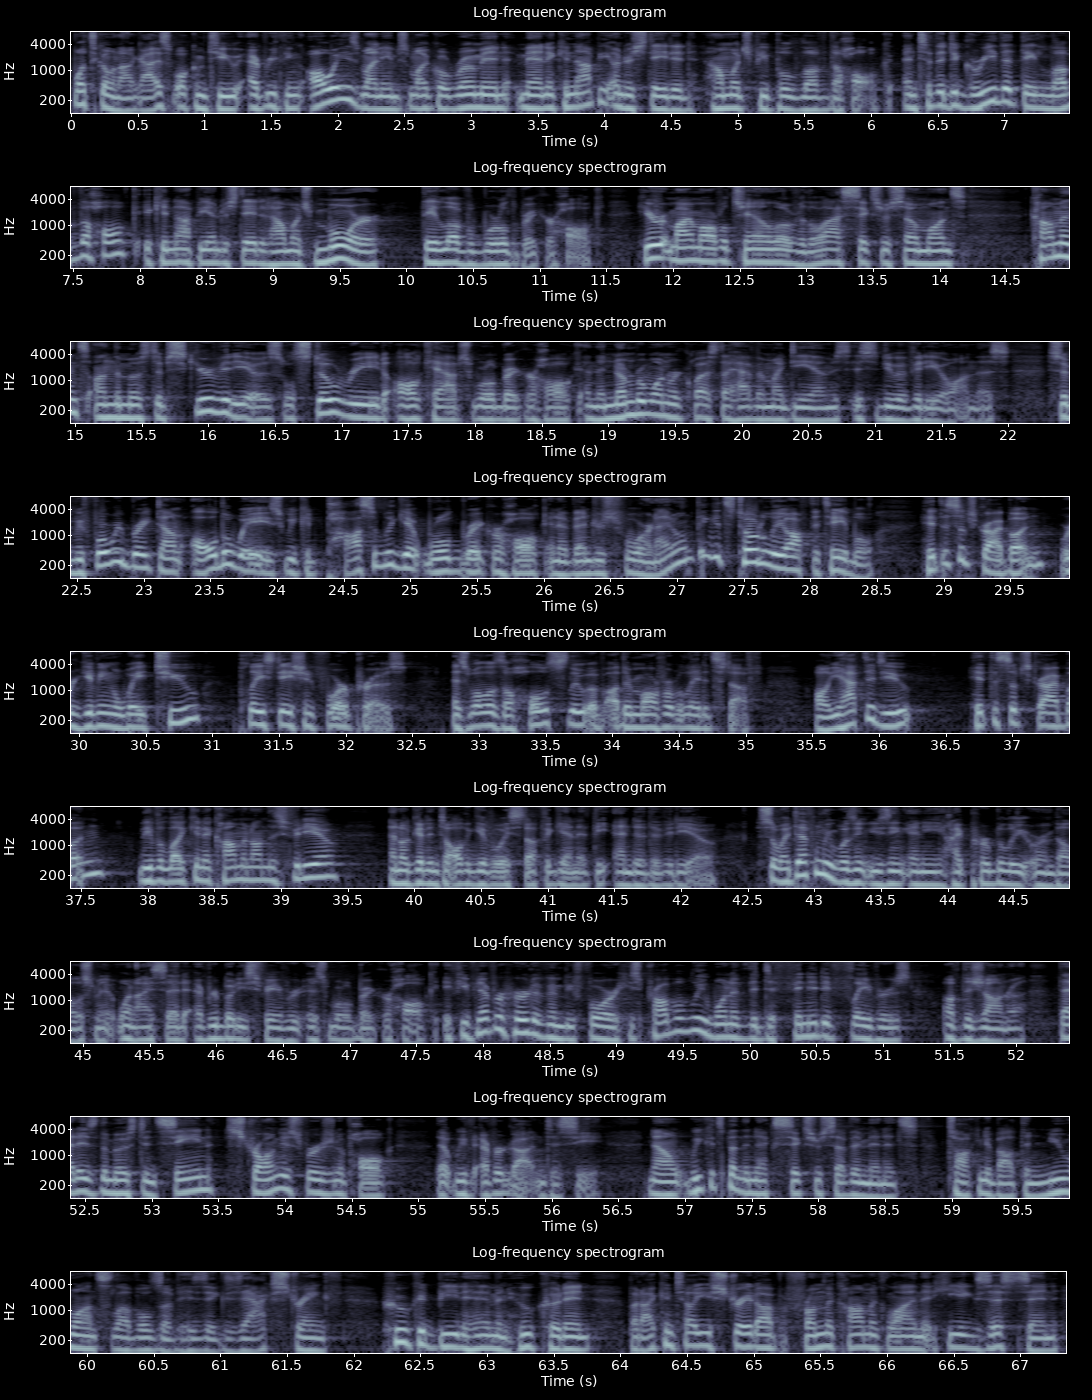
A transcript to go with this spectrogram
What's going on, guys? Welcome to Everything Always. My name's Michael Roman. Man, it cannot be understated how much people love the Hulk. And to the degree that they love the Hulk, it cannot be understated how much more they love Worldbreaker Hulk. Here at my Marvel channel over the last six or so months, comments on the most obscure videos will still read all caps Worldbreaker Hulk, and the number one request I have in my DMs is to do a video on this. So before we break down all the ways we could possibly get Worldbreaker Hulk and Avengers 4, and I don't think it's totally off the table, hit the subscribe button. We're giving away two PlayStation 4 Pros, as well as a whole slew of other Marvel related stuff. All you have to do, hit the subscribe button, leave a like and a comment on this video, and I'll get into all the giveaway stuff again at the end of the video. So I definitely wasn't using any hyperbole or embellishment when I said everybody's favorite is Worldbreaker Hulk. If you've never heard of him before, he's probably one of the definitive flavors of the genre. That is the most insane, strongest version of Hulk that we've ever gotten to see. Now, we could spend the next six or seven minutes talking about the nuanced levels of his exact strength, who could beat him and who couldn't, but I can tell you straight up from the comic line that he exists in,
